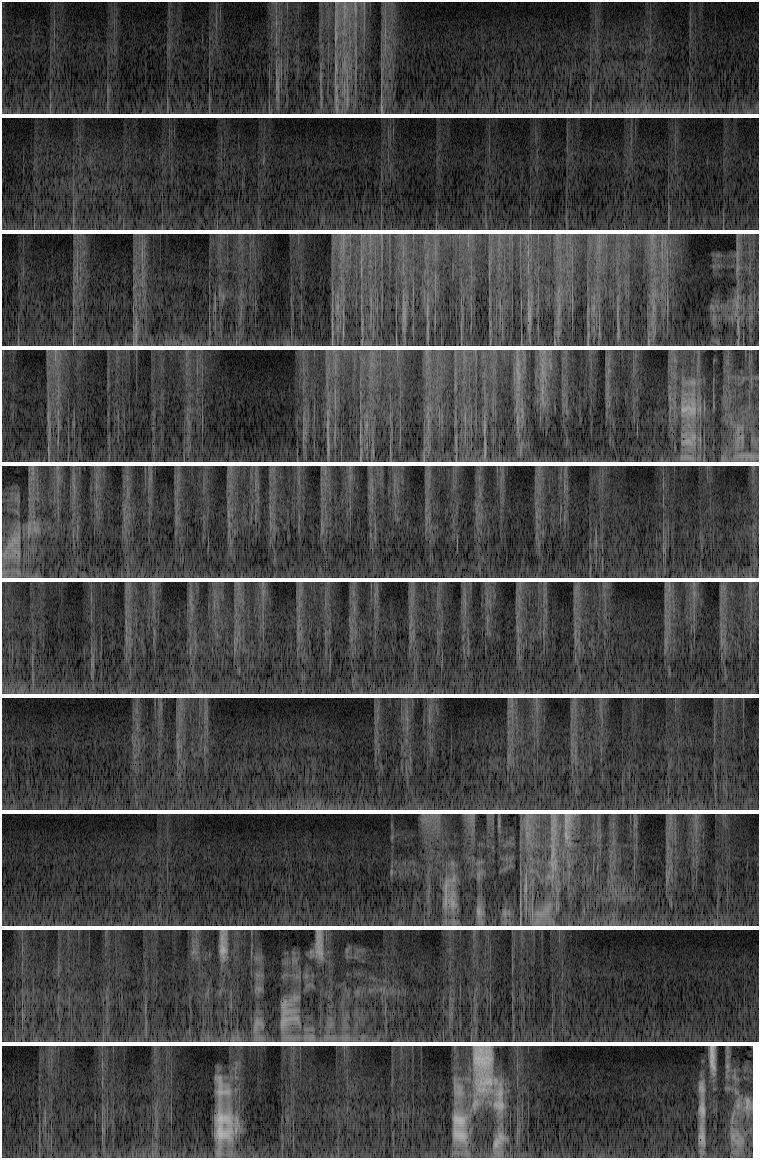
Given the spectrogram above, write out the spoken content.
Uh-oh. Okay, I can go in the water. 550, 2 exfil. Looks like some dead bodies over there. Uh oh. Oh shit. That's a player.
